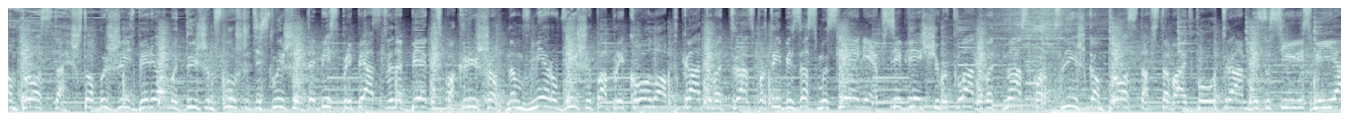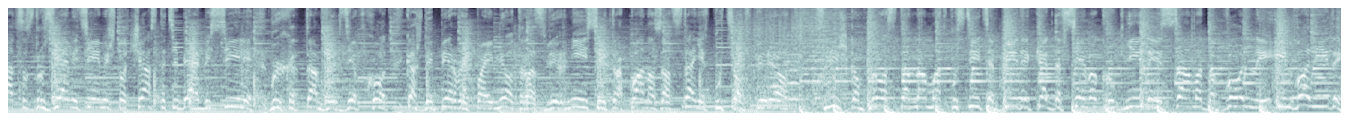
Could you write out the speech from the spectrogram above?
Слишком просто, чтобы жить берем и дышим. Слушать и слышать, да беспрепятственно бегать по крышам. Нам в меру выше по приколу обкатывать транспорт И без осмысления все вещи выкладывать на спорт. Слишком просто вставать по утрам без усилий Смеяться с друзьями теми, что часто тебя бесили. Выход там же, где вход, каждый первый поймет Развернись и тропа назад станет путем вперед. Слишком просто нам отпустить обиды Когда все вокруг ниды и самодовольные инвалиды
